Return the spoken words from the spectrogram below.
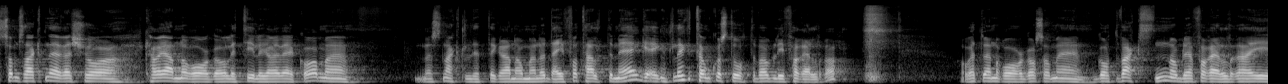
som sagt nede hos Karianne Roger litt tidligere i uka. Vi, snakket litt om det. De fortalte meg egentlig om hvor stort det var å bli foreldre. Og vet du, En Roger som er godt voksen og blir foreldre i,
